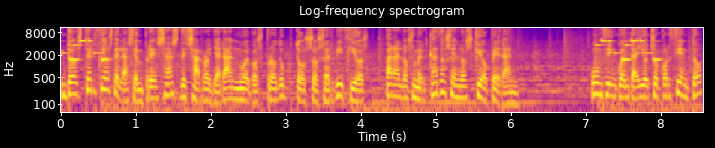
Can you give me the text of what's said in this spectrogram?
Dos tercios de las empresas desarrollarán nuevos productos o servicios para los mercados en los que operan. Un 58%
